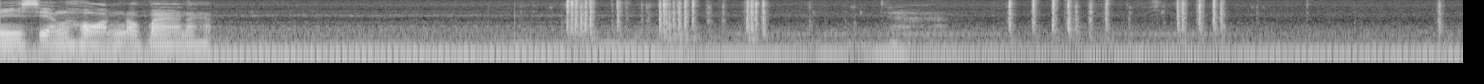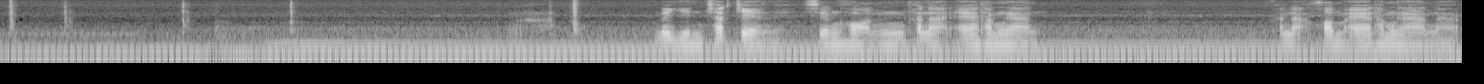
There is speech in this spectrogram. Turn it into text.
มีเสียงหอนออกมานะฮะได้ยินชัดเจนเลย เสียงหอนขณะแอร์ทำงาน ขณะคอมแอร์ทำงานนะฮะ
